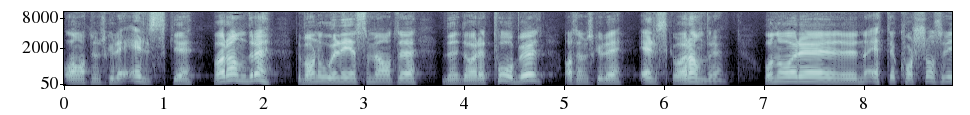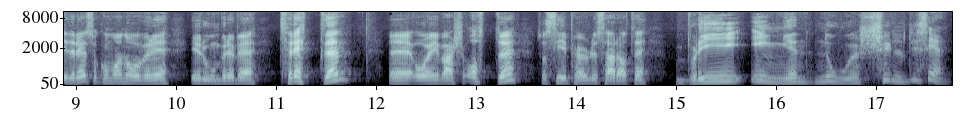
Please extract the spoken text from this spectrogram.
om at de skulle elske hverandre. Det var noe som at det var et påbud at de skulle elske hverandre. Og når, eh, Etter korset og så, videre, så kom han over i, i Rombrevet 13. Eh, og i vers 8 så sier Paulus her at blir ingen noe skyldig, sier han.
